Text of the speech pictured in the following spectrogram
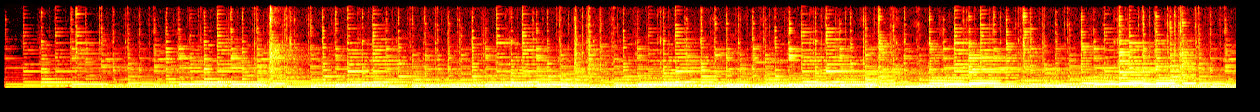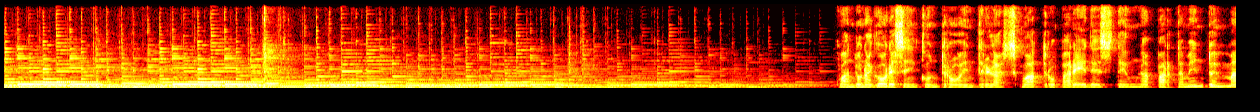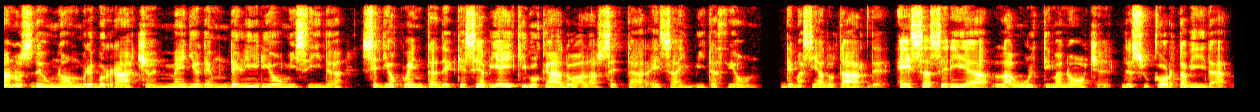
Cuando Se encontró entre las cuatro paredes de un apartamento en manos de un hombre borracho en medio de un delirio homicida, se dio cuenta de que se había equivocado al aceptar esa invitación. Demasiado tarde. Esa sería la última noche de su corta vida.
